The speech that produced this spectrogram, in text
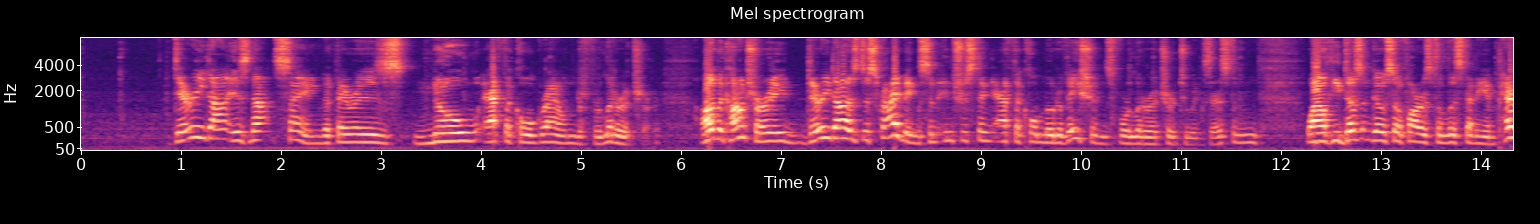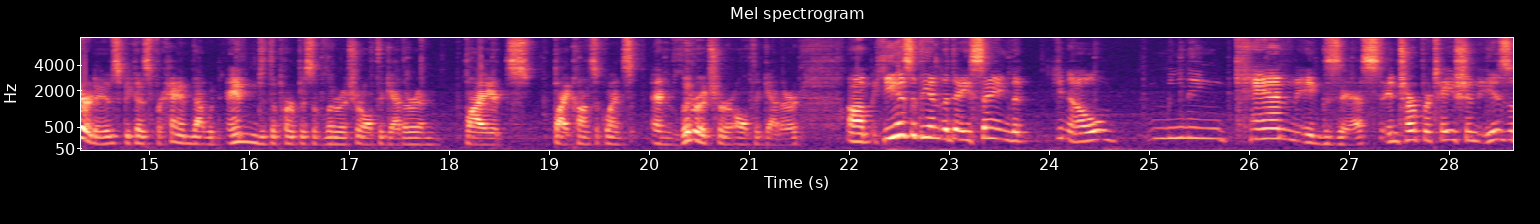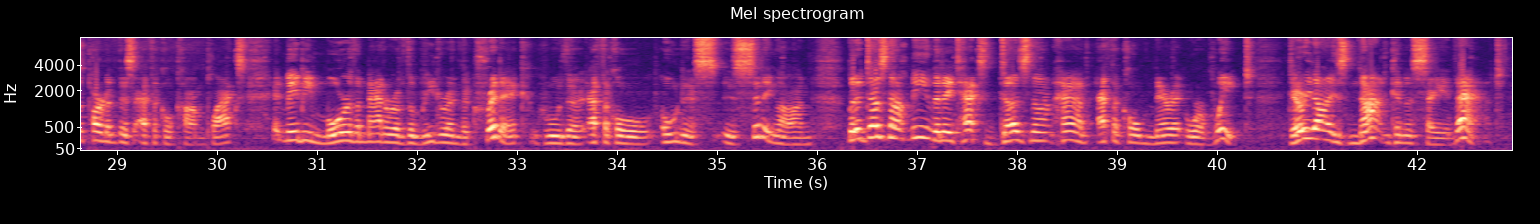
Derrida is not saying that there is no ethical ground for literature. On the contrary, Derrida is describing some interesting ethical motivations for literature to exist, and while he doesn't go so far as to list any imperatives, because for him that would end the purpose of literature altogether, and by its by consequence end literature altogether, um, he is at the end of the day saying that you know meaning can exist. Interpretation is a part of this ethical complex. It may be more the matter of the reader and the critic, who the ethical onus is sitting on, but it does not mean that a text does not have ethical merit or weight. Derrida is not going to say that.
